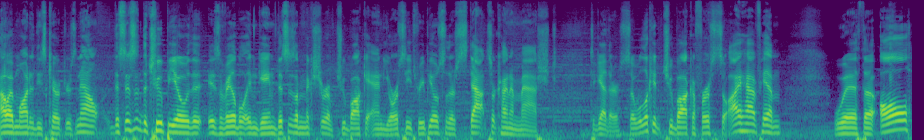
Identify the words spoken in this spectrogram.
how I modded these characters. Now, this isn't the Chewpio that is available in-game. This is a mixture of Chewbacca and your C-3PO, so their stats are kind of mashed together. So we'll look at Chewbacca first. So I have him with uh, all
